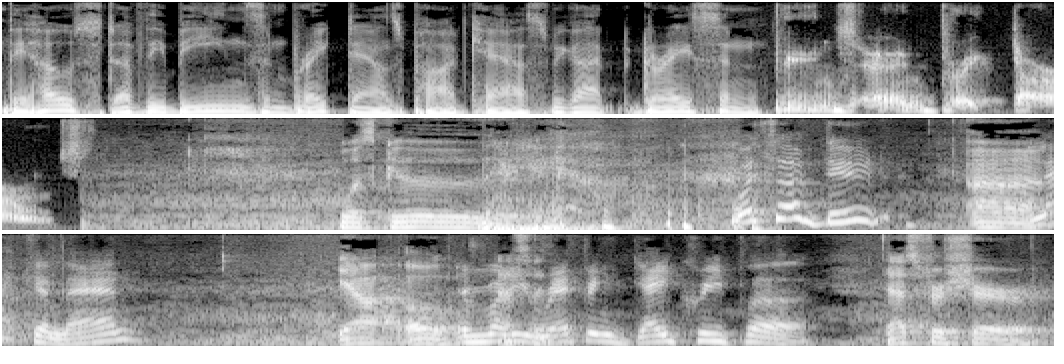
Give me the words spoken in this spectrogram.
the host of the Beans and Breakdowns podcast. We got Grayson. Beans and breakdowns. What's good? There you go. What's up, dude? Uh, Lekker, man. yeah. Oh, Everybody that's, a- repping Gay Creeper. that's for sure.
